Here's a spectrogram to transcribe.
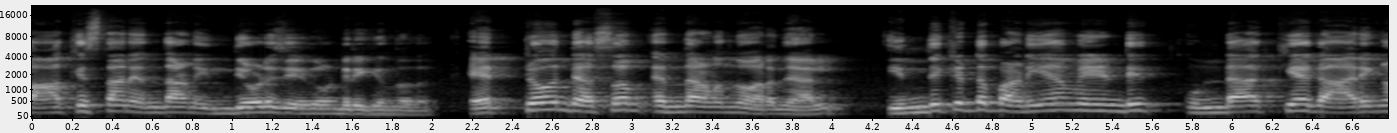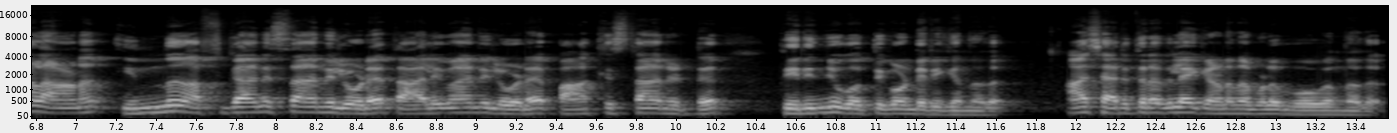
പാകിസ്ഥാൻ എന്താണ് ഇന്ത്യയോട് ചെയ്തുകൊണ്ടിരിക്കുന്നത്? ഏറ്റവും രസം എന്താണെന്ന് പറഞ്ഞാൽ ഇന്ത്യക്കിട്ട് പണിയാൻ വേണ്ടി ഉണ്ടാക്കിയ കാര്യങ്ങളാണ് ഇന്ന് അഫ്ഗാനിസ്ഥാനിലൂടെ താലിബാനിലൂടെ പാകിസ്ഥാനിട്ട് തിരിഞ്ഞു കൊത്തിക്കൊണ്ടിരിക്കുന്നത് ആ ചരിത്രത്തിലേക്കാണ് നമ്മൾ പോകുന്നത്.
